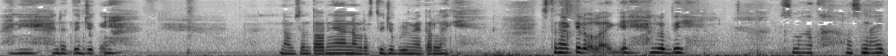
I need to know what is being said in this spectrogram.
Ini ada tunjuknya. 6 sentornya 670 meter lagi. Setengah kilo lagi lebih. Semangat masih naik.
